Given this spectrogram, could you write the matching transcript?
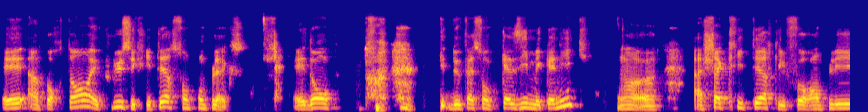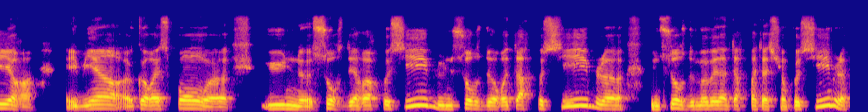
est important et plus ces critères sont complexes. Et donc, de façon quasi mécanique, euh, à chaque critère qu'il faut remplir, eh bien, euh, correspond euh, une source d'erreur possible, une source de retard possible, une source de mauvaise interprétation possible.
